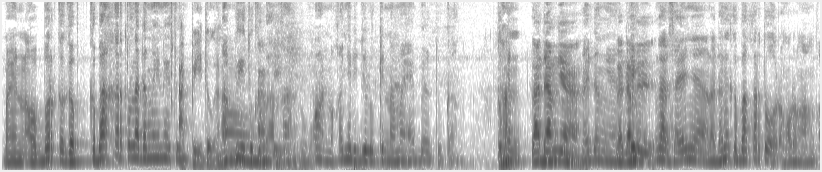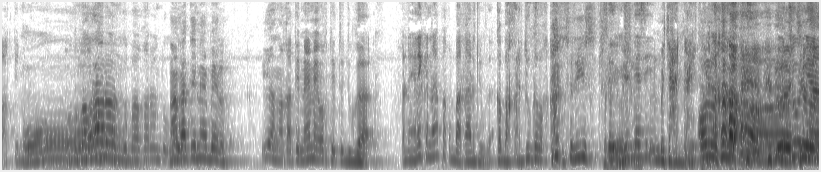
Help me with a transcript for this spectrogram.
Main obor ke kebakar tuh ladang nenek tuh. Api itu kan. Api itu kebakar tuh. Wah, makanya dijulukin nama Ebel tuh Kang. Tuh kan Ladangnya. ladangnya. Ladangnya Eh, enggak, sayanya ladangnya kebakar tuh orang-orang ngangkatin. Oh. Kebakaran, kebakaran tuh. ngangkatin Ebel. Iya, ngangkatin nenek waktu itu juga. Oh, nah, nenek kenapa kebakar juga? Kebakar juga waktu Hah? Serius? Serius gak sih? Bercanda itu. Oh lucu. Oh, lucunya.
